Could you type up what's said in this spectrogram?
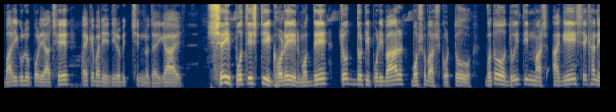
বাড়িগুলো পড়ে আছে একেবারে নিরবিচ্ছিন্ন জায়গায়। সেই পঁচিশটি ঘরের মধ্যে চোদ্দটি পরিবার বসবাস করত। গত দুই তিন মাস আগে সেখানে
